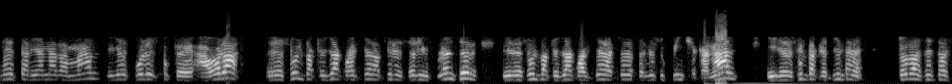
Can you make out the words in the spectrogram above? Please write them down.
no estaría nada mal. Y es por eso que ahora resulta que ya cualquiera quiere ser influencer y resulta que ya cualquiera quiere tener su pinche canal y resulta que tiene todas esas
